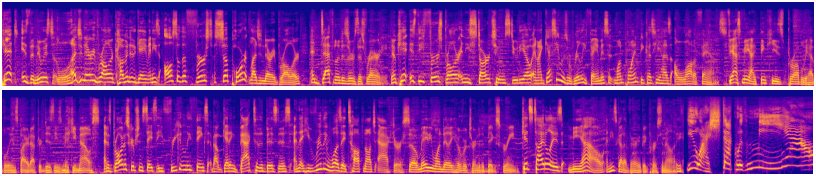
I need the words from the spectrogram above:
Kit is the newest legendary brawler coming to the game, and he's also the first support legendary brawler, and definitely deserves this rarity. Now, Kit is the first brawler in the Star Toon studio, and I guess he was really famous at one point because he has a lot of fans. If you ask me, I think he's probably heavily inspired after Disney's Mickey Mouse. And his brawler description states that he frequently thinks about getting back to the business and that he really was a top notch actor, so maybe one day he'll return to the big screen. Kit's title is Meow, and he's got a very big personality. You are stuck with meow.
